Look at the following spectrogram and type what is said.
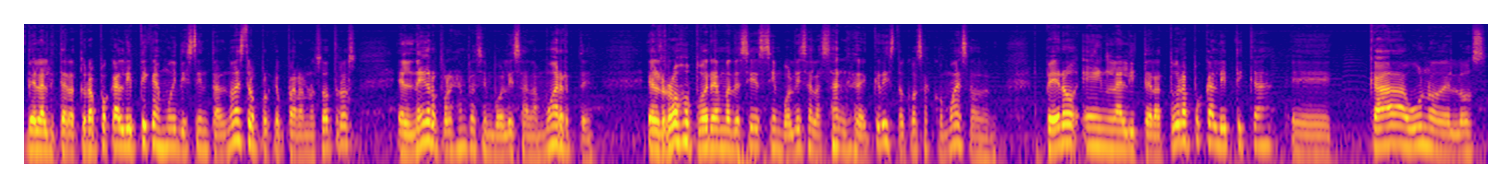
de la literatura apocalíptica es muy distinta al nuestro, porque para nosotros el negro, por ejemplo, simboliza la muerte. El rojo, podríamos decir, simboliza la sangre de Cristo, cosas como esas. ¿verdad? Pero en la literatura apocalíptica, eh, cada uno de los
